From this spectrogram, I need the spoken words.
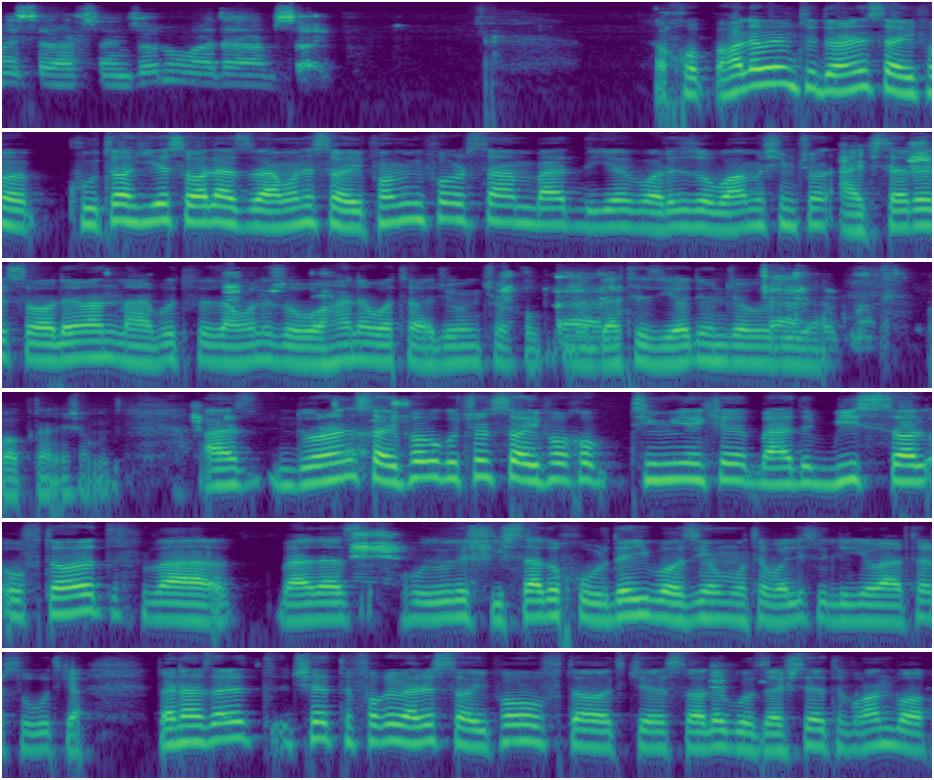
مثل رفسنجان اومدم سایپا. خب حالا بریم تو دوران سایپا کوتاه یه سوال از زمان سایپا می‌پرسم بعد دیگه وارد زوباهن بشیم چون اکثر سوال من مربوط به زمان زوباهن با توجه اینکه خب بله. مدت زیادی اونجا بودی و بله. کاپیتانش بود از دوران سایپا بگو چون سایپا خب تیمیه که بعد 20 سال افتاد و بعد از حدود 600 خورده ای بازی و متوالی تو لیگ برتر سقوط کرد. به نظرت چه اتفاقی برای سایپا افتاد که سال گذشته اتفاقا با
